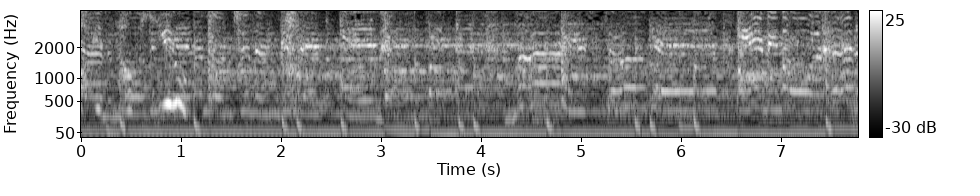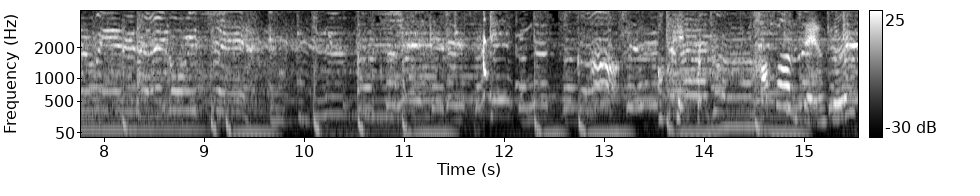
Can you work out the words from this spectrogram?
Oh, he's so cute. Dancers.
